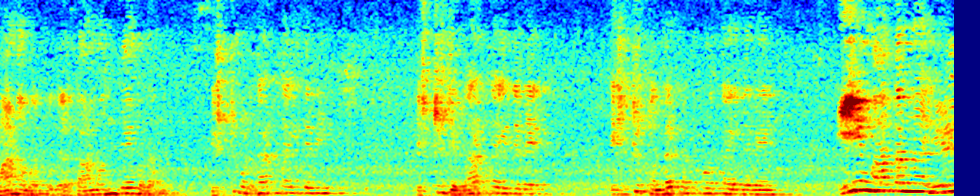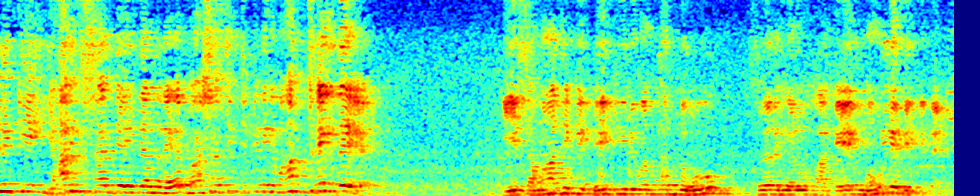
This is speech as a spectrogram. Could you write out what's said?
ಮಾನವ ಕುಲ ತಾನೊಂದೇ ಒಳನು ಎಷ್ಟು ಬಡದಾಡ್ತಾ ಇದ್ದೇವೆ? ಎಷ್ಟು ಜಗಳಾಡ್ತಾ ಇದ್ದೇವೆ? ಎಷ್ಟು ತೊಂದರೆ ಪಟ್ಕೊಳ್ತಾ ಇದ್ದೇವೆ? ಈ ಮಾತನ್ನ ಹೇಳಲಿಕ್ಕೆ ಯಾರಿಗೆ ಸಾಧ್ಯ ಇದೆ ಅಂದ್ರೆ ಭಾಷಾ ಶಿಕ್ಷಕನಿಗೆ ಮಾತ್ರ ಇದೆ. ಈ ಸಮಾಜಕ್ಕೆ ಬೇಕಿರುವಂಥದ್ದು ಸರ್ ಹೇಳುವ ಹಾಗೆ ಮೌಲ್ಯ ಬೇಕಿದೆ.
